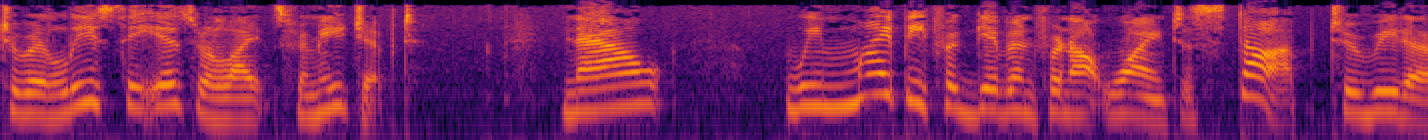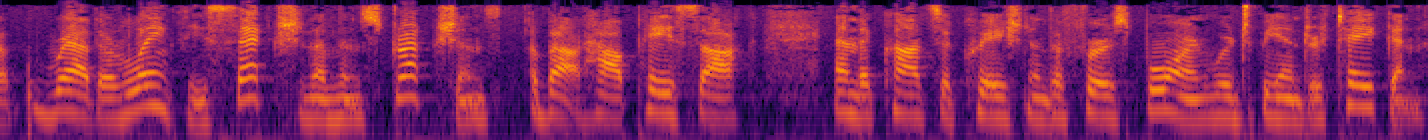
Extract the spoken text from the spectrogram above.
to release the Israelites from Egypt. Now, we might be forgiven for not wanting to stop to read a rather lengthy section of instructions about how Pesach and the consecration of the firstborn were to be undertaken.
